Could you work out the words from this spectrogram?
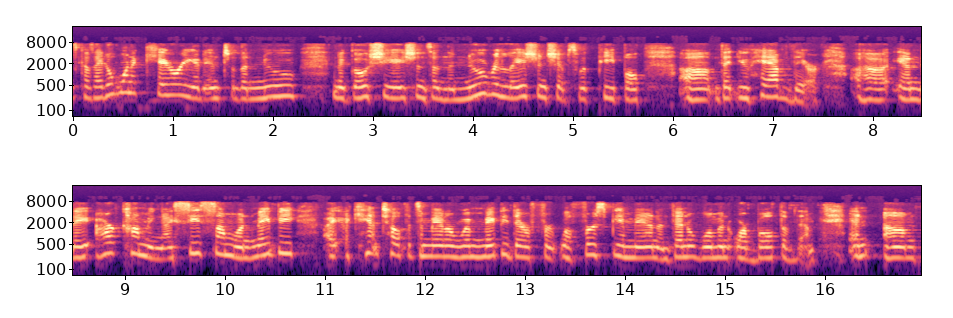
because I don't want to carry it into the new negotiations and the new relationships with people uh, that you have there. Uh, and they are coming. I see someone, maybe, I, I, can't tell if it's a man or woman, maybe there will first be a man and then a woman or both of them. And um,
